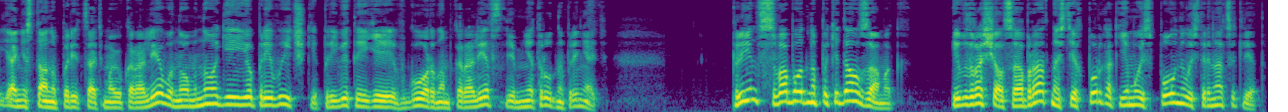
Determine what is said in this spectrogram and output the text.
Я не стану порицать мою королеву, но многие ее привычки, привитые ей в горном королевстве, мне трудно принять. Принц свободно покидал замок и возвращался обратно с тех пор, как ему исполнилось 13 лет.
